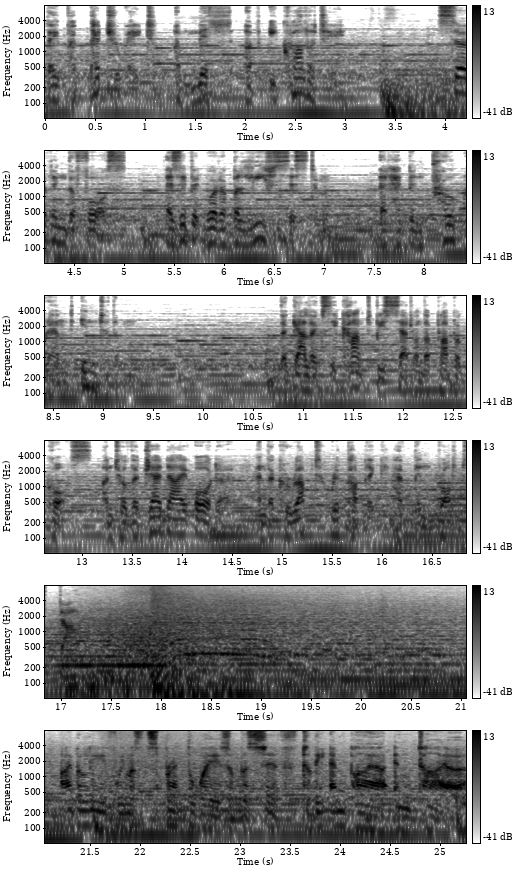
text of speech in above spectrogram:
They perpetuate a myth of equality, serving the Force as if it were a belief system that had been programmed into them. The galaxy can't be set on the proper course until the Jedi Order and the corrupt Republic have been brought down. I believe we must spread the ways of the Sith to the Empire entire.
